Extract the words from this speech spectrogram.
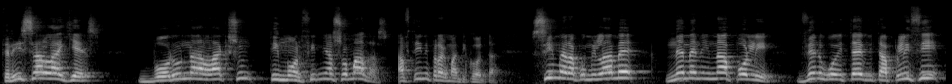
Τρεις αλλαγές μπορούν να αλλάξουν τη μορφή μιας ομάδας. Αυτή είναι η πραγματικότητα. Σήμερα που μιλάμε, ναι μεν η Νάπολη δεν γοητεύει τα πλήθη,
